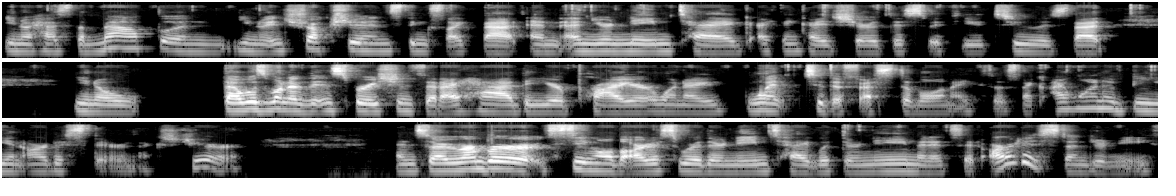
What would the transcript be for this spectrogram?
you know has the map and you know instructions things like that. And and your name tag i think i shared this with you too is that you know that was one of the inspirations that i had the year prior when i went to the festival and i was like i want to be an artist there next year and so I remember seeing all the artists wear their name tag with their name and it said artist underneath.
